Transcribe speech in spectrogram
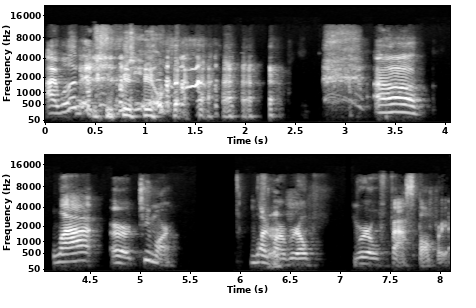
I would encourage you. Uh, la or two more. One Sure. more real, real fastball for you.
